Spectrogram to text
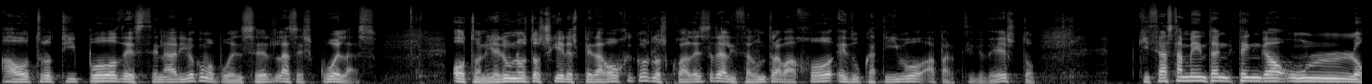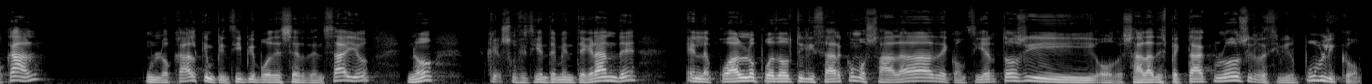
a otro tipo de escenario como pueden ser las escuelas. O tener unos dosieres pedagógicos, los cuales realizar un trabajo educativo a partir de esto. Quizás también tenga un local un local que en principio puede ser de ensayo, ¿no? que suficientemente grande, en el cual lo puedo utilizar como sala de conciertos y, o de sala de espectáculos y recibir público.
